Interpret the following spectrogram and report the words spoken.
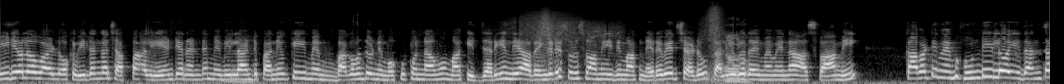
వీడియోలో వాళ్ళు ఒక విధంగా చెప్పాలి. ఏంటి అని అంటే మేము. ఇలాంటి పనికి మేము భగవంతుడిని మొక్కుకున్నాము. మాకు ఇది జరిగింది. ఆ వెంకటేశ్వర స్వామి ఇది మాకు నెరవేర్చాడు. కలియుగ దైవమైన ఆ స్వామి. కాబట్టి మేము హుండీలో ఇదంతా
